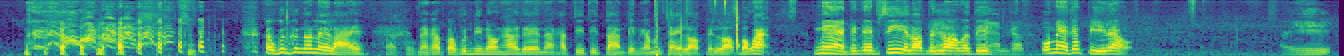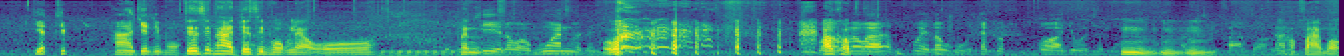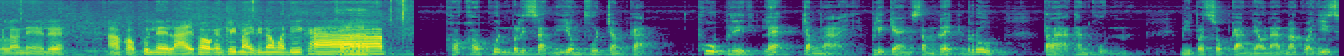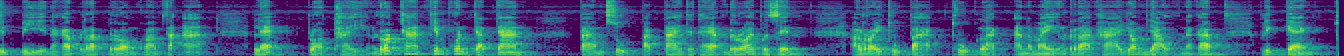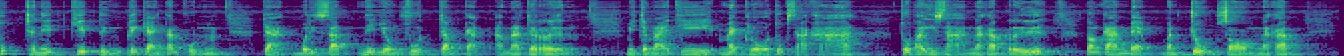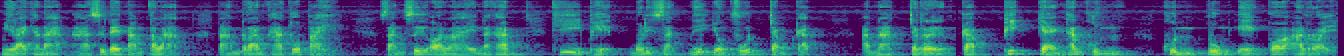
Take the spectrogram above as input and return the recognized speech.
ขอบคุณคุณนนท์หลายๆครับผมนะครับขอบคุณพี่น้องเฮาเด้อนะครับ ที่ติดตามเป็นกำลังใจเลาะเป็นเลาะบอกว่า แม่เป็นเอฟซีเลาะเป็นเลาะวะติ แม่นครับโอ้แม่จักปีแล้วไอ้เจ็ดสิบห้าเจ็ดสิบหก75 76แล้ว โอ้ เพิ่น ที่เราเอาม้วนมาถึงโอ้บเอาอกขอบ เราว่าห้วยเราหูจักก็พออยู่เสร็จอืมอืมอืมฝากบอกแล้ว เอาฝากบอกแล้วแน่เด้อเอาขอบคุณหลาย ๆ พอกันคลิปใหม่พี่น้องสวัสดีครัครับ บ ขอขอบคุณบริษัทนิยมฟู้ดจำกัด ผู้ผลิตและจำหน่ายพริกแกงสำเร็จรูป ตราท่านขุน มีประสบการณ์ยาวนานมากกว่า 20 ปีนะครับ รับรองความสะอาด และปลอดภัยรสชาติเข้มข้นจัดจ้าน ตามสูตรปักใต้แท้ๆร้อยเปอร์เซ็นต์อร่อยถูกปากถูกหลักอนามัยราคาย่อมเยานะครับพริกแกงทุกชนิดคิดถึงพริกแกงท่านขุน จากบริษัทนิยมฟู้ดจำกัดอำนาจเจริญ มีจำหน่ายที่แมคโครทุกสาขา ทั่วภาคอีสานนะครับ หรือต้องการแบบบรรจุซองนะครับ มีหลายขนาดหาซื้อได้ตามตลาดตามร้านค้าทั่วไป สั่งซื้อออนไลน์นะครับ ที่เพจบริษัทนิยมฟู้ดจำกัดอำนาจเจริญ กับพริกแกงท่านขุน คุณปรุงเองก็อร่อย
